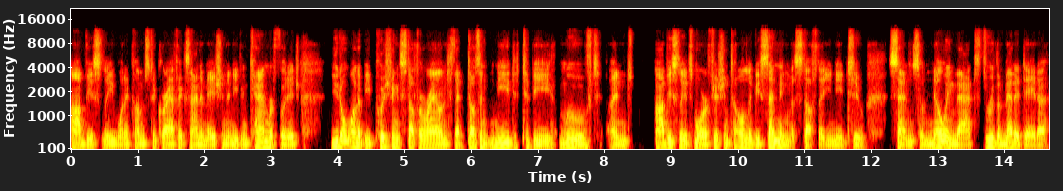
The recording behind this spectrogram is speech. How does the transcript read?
Obviously, when it comes to graphics, animation, and even camera footage, you don't want to be pushing stuff around that doesn't need to be moved. And obviously, it's more efficient to only be sending the stuff that you need to send. So, knowing that through the metadata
